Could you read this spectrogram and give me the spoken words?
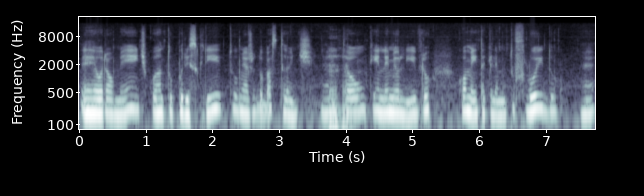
é, oralmente quanto por escrito, me ajudou bastante. Né? Uhum. Então quem lê meu livro comenta que ele é muito fluido, né?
